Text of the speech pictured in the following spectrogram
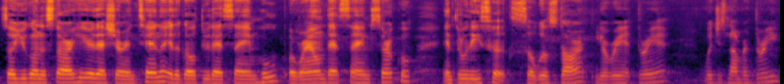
So you're going to start here. That's your antenna. It'll go through that same hoop, around that same circle, and through these hooks. So we'll start your red thread, which is number three,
